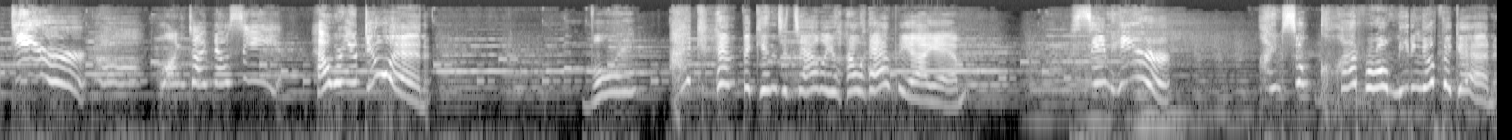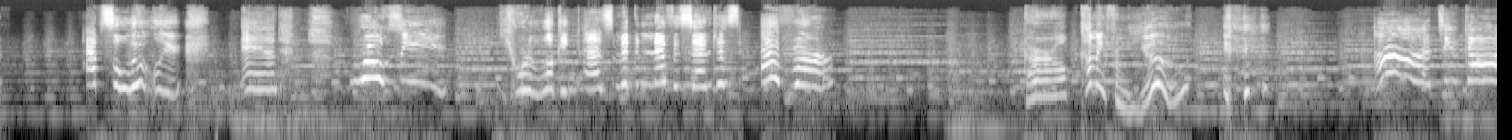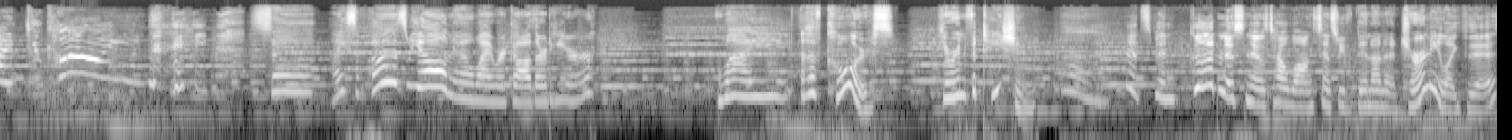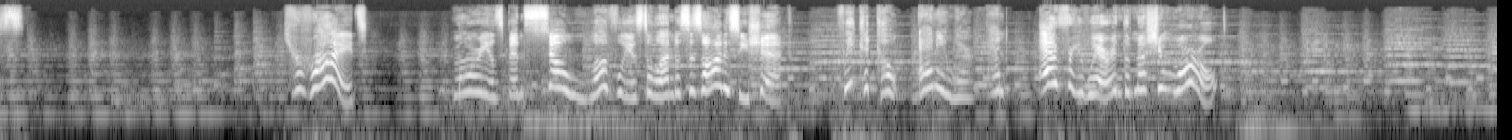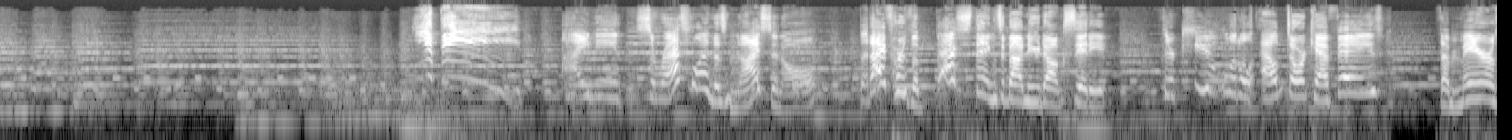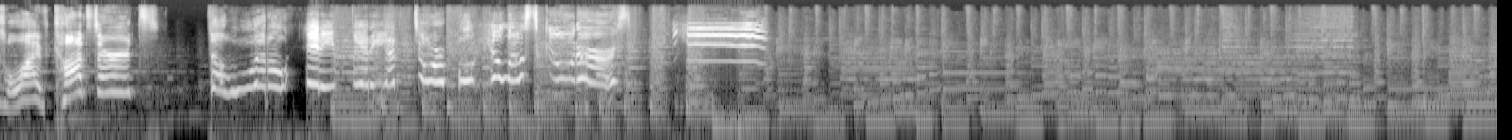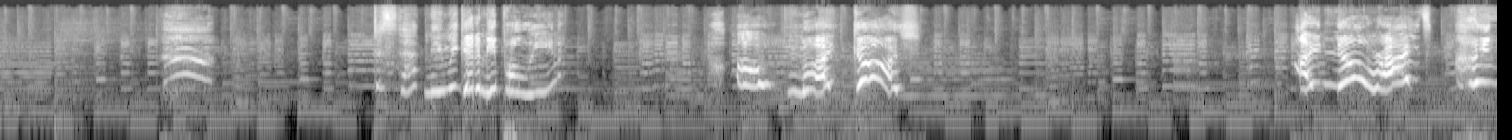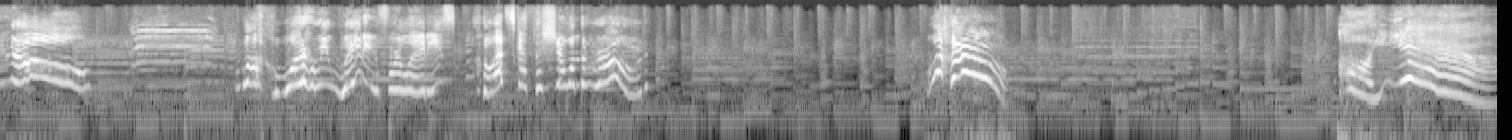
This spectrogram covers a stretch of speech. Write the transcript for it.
Dear! Long time no see! How are you doing? Boy, I can't begin to tell you how happy I am. Same here! I'm so glad we're all meeting up again. Absolutely! And Rosie! You're looking as magnificent as ever! Girl, coming from you? ah, too kind, too kind! so, I suppose we all know why we're gathered here. Why, of course. Your invitation. it's been goodness knows how long since we've been on a journey like this. You're right! Mario's been so lovely as to lend us his Odyssey ship. We could go anywhere and everywhere in the Mushroom world. Yippee! I mean, Sarasaland is nice and all, but I've heard the best things about New Donk City. Their cute little outdoor cafes, the mayor's live concerts, the little itty bitty adorable yellow scooters. Does that mean we get to meet Pauline? Oh my gosh! I know, right? I know! Well, what are we waiting for, ladies? Let's get the show on the road! Woohoo! Oh, yeah!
